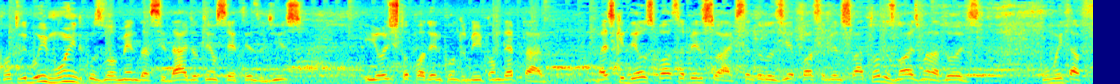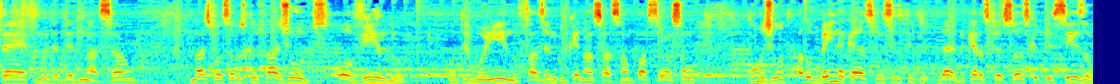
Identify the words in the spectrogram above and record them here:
Contribui muito com os movimentos da cidade, eu tenho certeza disso. E hoje estou podendo contribuir como deputado. Mas que Deus possa abençoar, que Santa Luzia possa abençoar todos nós moradores com muita fé, com muita determinação, nós possamos continuar juntos, ouvindo, contribuindo, fazendo com que a nossa ação possa ser uma ação conjunta para o bem daquelas pessoas que, daquelas pessoas que precisam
